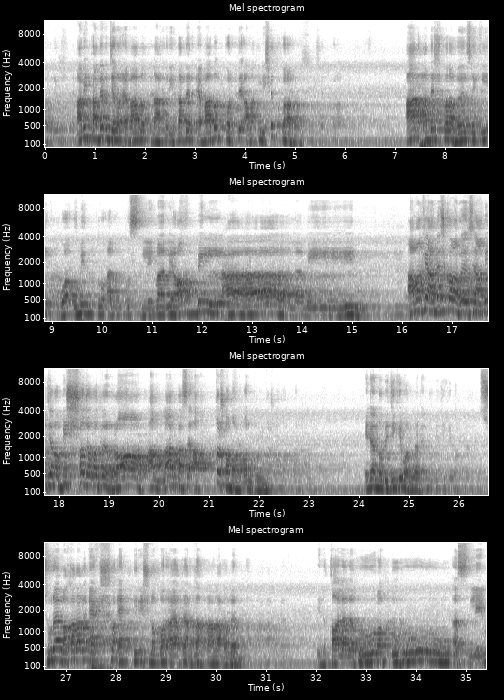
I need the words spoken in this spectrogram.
আমি তাদের যেন এবাদত না করি, তাদের এবাদত করতে আমাকে নিষেধ করা হয়েছে। আর আদেশ করা হয়েছে কি ওয়া উমিরতু আন উসলিমা লিরাব্বিল আলামিন আমাকে আদেশ করা হয়েছে আমি যেন বিশ্ব জগতের রব আল্লাহর কাছে আত্মসমর্পণ করি এটা নবীজিকে বললেন সূরা বাকারার একশো একত্রিশ নম্বর আয়াতে আল্লাহ তাআলা বলেন إذ قال له ربه أسلم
